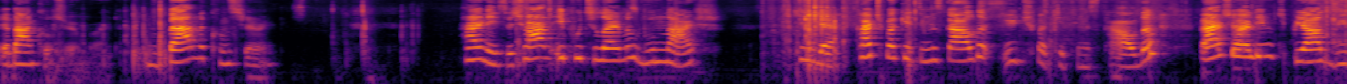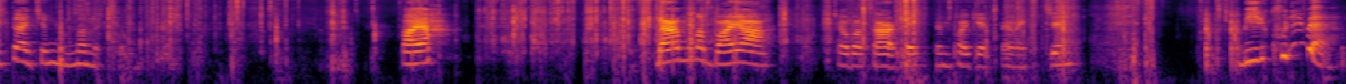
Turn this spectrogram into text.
Ve ben konuşuyorum bu arada. Ben de konuşuyorum. Her neyse şu an ipuçlarımız bunlar. Şimdi kaç paketimiz kaldı? 3 paketimiz kaldı. Ben söyleyeyim ki biraz büyükten açalım. Bundan açalım. Baya ben buna baya çaba sarf ettim paketlemek için. Bir kulübe.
